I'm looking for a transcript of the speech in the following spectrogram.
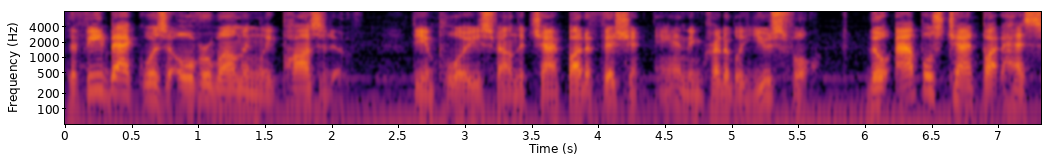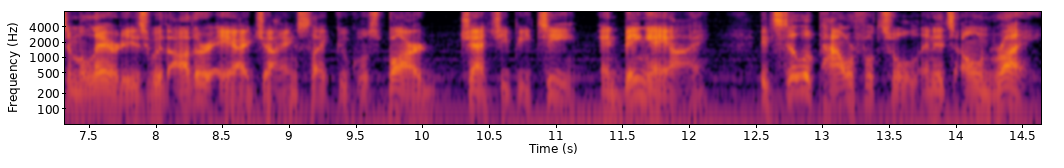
The feedback was overwhelmingly positive. The employees found the chatbot efficient and incredibly useful. Though Apple's chatbot has similarities with other AI giants like Google's Bard, ChatGPT, and Bing AI, it's still a powerful tool in its own right.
